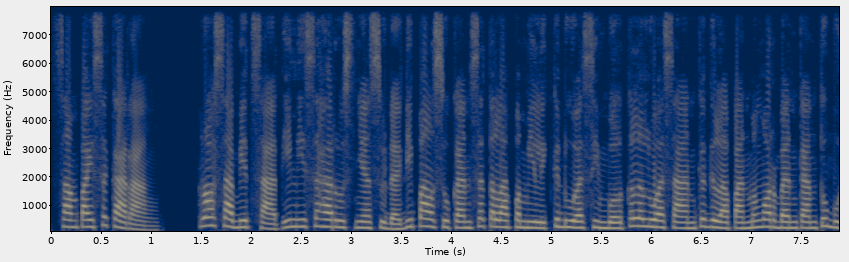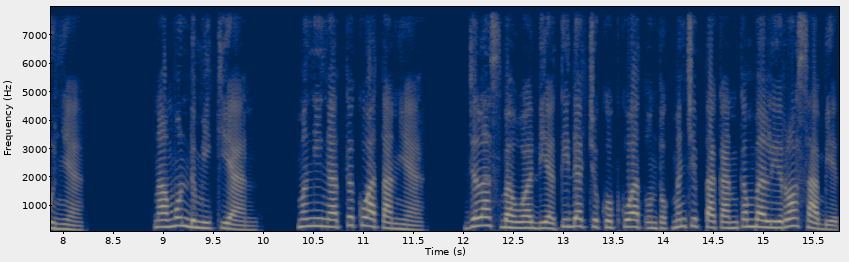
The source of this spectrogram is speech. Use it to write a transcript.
Sampai sekarang, roh sabit saat ini seharusnya sudah dipalsukan setelah pemilik kedua simbol keleluasaan kegelapan mengorbankan tubuhnya. Namun demikian, mengingat kekuatannya, jelas bahwa dia tidak cukup kuat untuk menciptakan kembali roh sabit.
